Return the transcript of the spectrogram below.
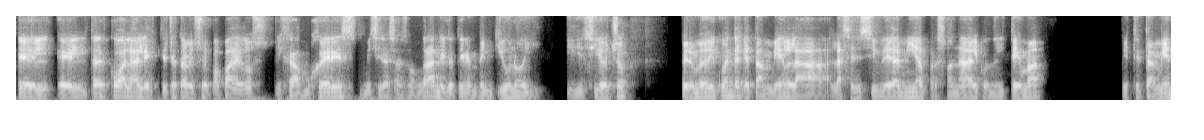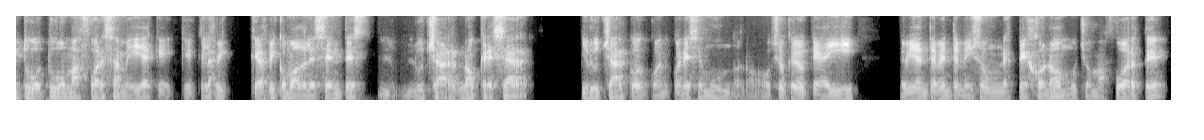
el, el tal cual, Ale, este, yo también soy papá de dos hijas mujeres, mis hijas ya son grandes, que tienen 21 y, 18, pero me doy cuenta que también la, sensibilidad mía personal con el tema este, también tuvo, tuvo más fuerza a medida que, que, las vi, que las vi como adolescentes luchar, no crecer y luchar con, con, ese mundo. ¿no? Yo creo que ahí, evidentemente, me hizo un espejo ¿no? mucho más fuerte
